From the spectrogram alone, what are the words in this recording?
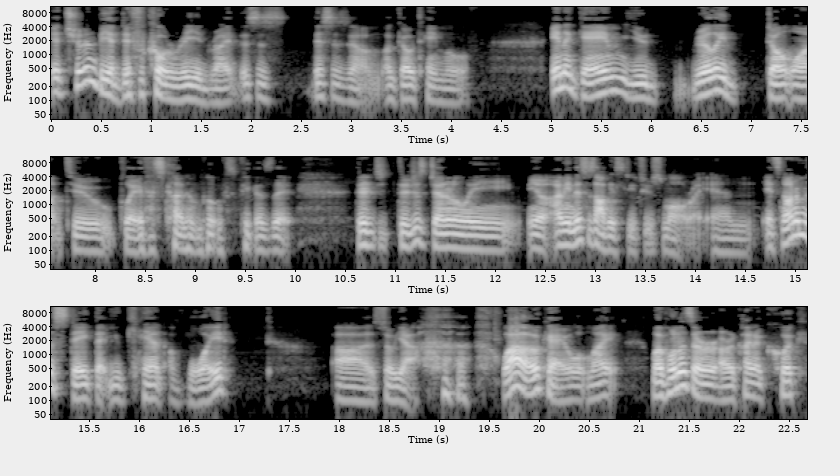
it shouldn't be a difficult read, right? This is this is um, a Gote move. In a game, you really don't want to play this kind of moves because they they're they're just generally you know I mean this is obviously too small, right? And it's not a mistake that you can't avoid. Uh, so yeah, wow. Okay, well my my opponents are, are kind of quick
